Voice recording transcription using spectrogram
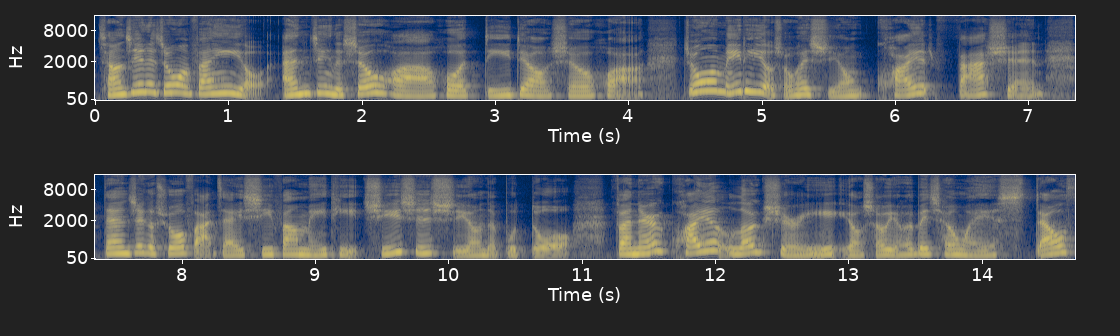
常见的中文翻译有安静的奢华或低调奢华。中文媒体有时候会使用 quiet fashion，但这个说法在西方媒体其实使用的不多。反而 quiet luxury 有时候也会被称为 stealth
